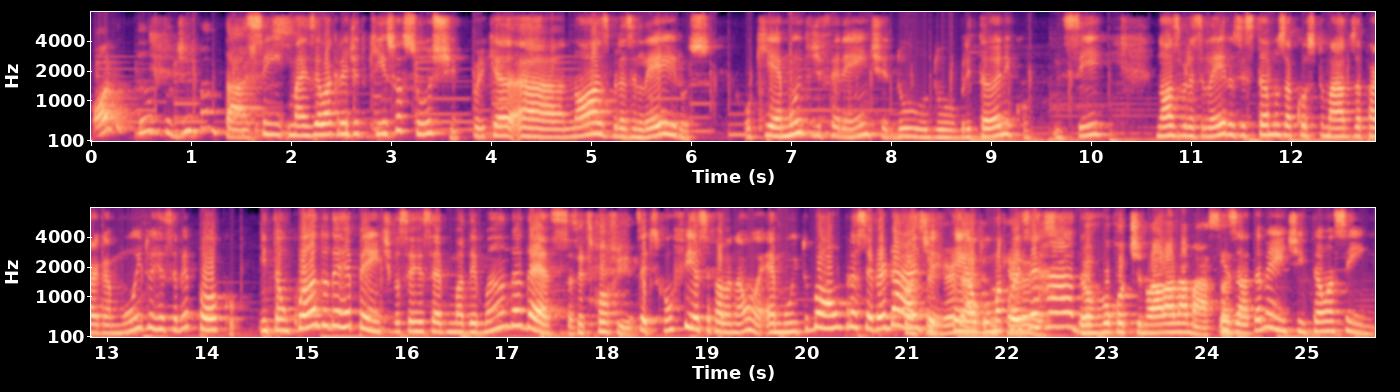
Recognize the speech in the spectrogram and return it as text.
Olha o tanto de vantagens. Sim, mas eu acredito que isso assuste, porque a, a, nós brasileiros, o que é muito diferente do, do britânico em si, nós brasileiros estamos acostumados a pagar muito e receber pouco. Então, quando de repente você recebe uma demanda dessa, você desconfia. Você desconfia, você fala: não, é muito bom para ser, verdade. ser verdade. Tem alguma coisa isso. errada. Eu vou continuar lá na massa. Exatamente. Então, assim,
